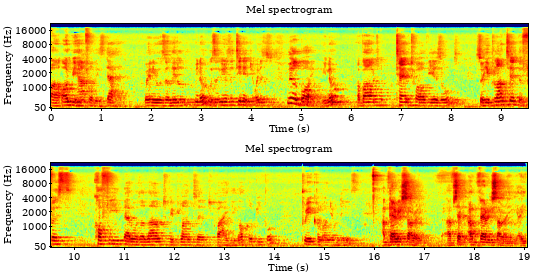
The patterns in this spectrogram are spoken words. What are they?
uh, on behalf of his dad when he was a little, you know, was a, he was a teenager, when he was a little boy, you know, about 10, 12 years old. So he planted the first coffee that was allowed to be planted by the local people pre-colonial days. I'm very sorry. I've said I'm very sorry. I,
